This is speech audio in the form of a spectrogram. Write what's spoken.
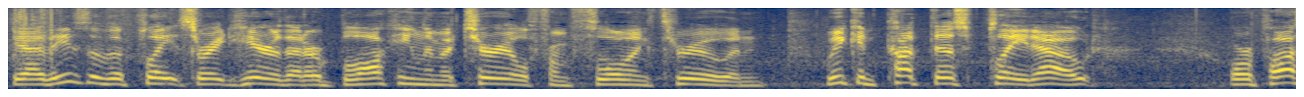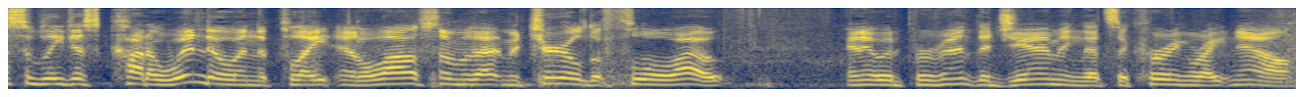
Yeah, these are the plates right here that are blocking the material from flowing through. And we could cut this plate out or possibly just cut a window in the plate and allow some of that material to flow out. And it would prevent the jamming that's occurring right now.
